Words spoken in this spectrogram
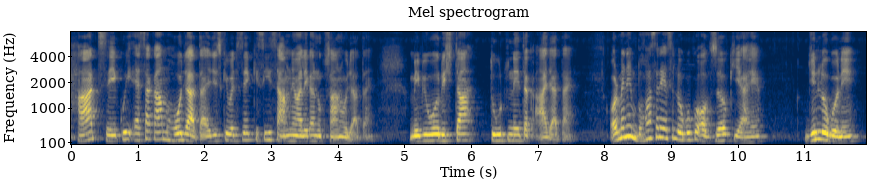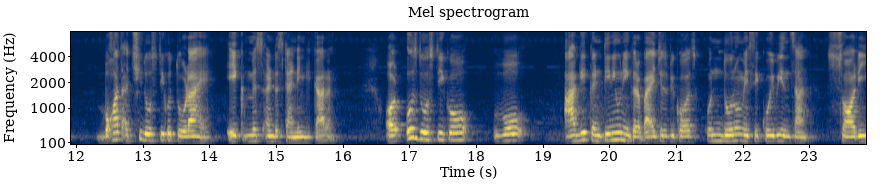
हाथ से कोई ऐसा काम हो जाता है जिसकी वजह से किसी सामने वाले का नुकसान हो जाता है। मे बी वो रिश्ता टूटने तक आ जाता है। और मैंने बहुत सारे ऐसे लोगों को ऑब्ज़र्व किया है, जिन लोगों ने बहुत अच्छी दोस्ती को तोड़ा है एक मिसअंडरस्टैंडिंग के कारण। और उस दोस्ती को वो आगे कंटिन्यू नहीं कर पाए जस्ट बिकॉज़ उन दोनों में से कोई भी इंसान सॉरी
